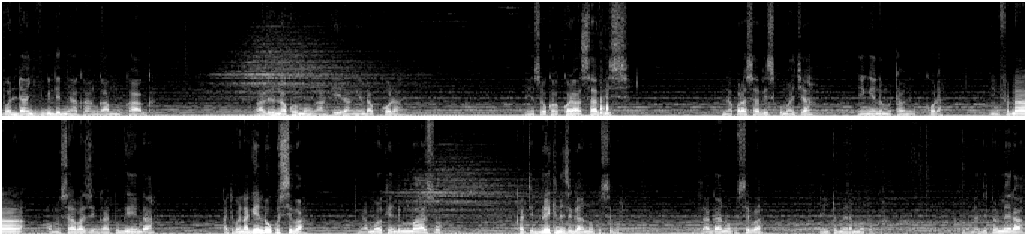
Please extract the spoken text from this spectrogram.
bodda njivugidde emyaka nga mukaaga. Wali lunaku lumu nga nkiira ngenda kukola nensooka kukola service. Bwenakola service ku makya nengenda mu tawuni kukola. Nfuna omusaabazi nga tugenda kati bwenagenda okusiba nga moka endi mu maaso kati breeki nezigaana okusiba. Ezagaana okusiba nentomera motoka nagitomera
